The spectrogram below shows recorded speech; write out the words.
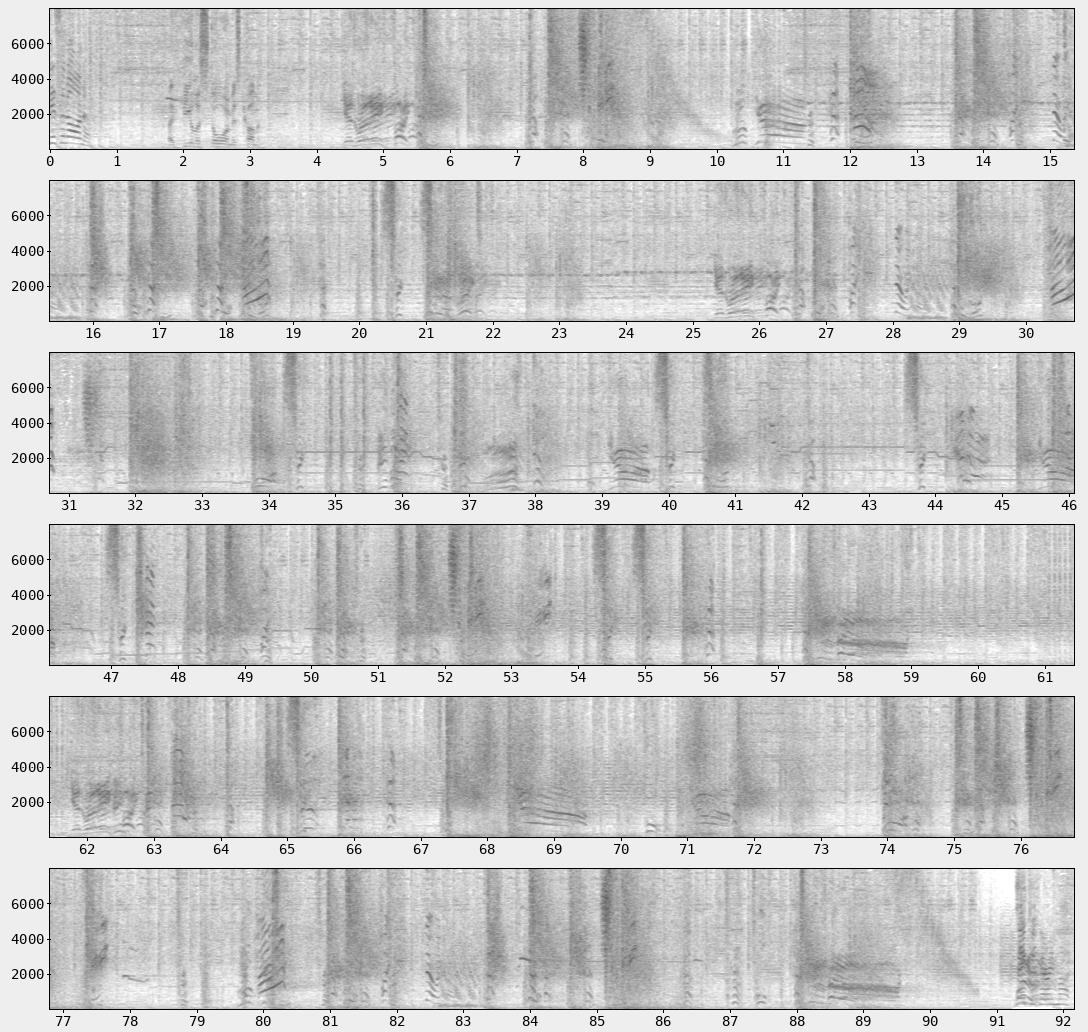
is an honor. I feel a storm is coming. Get ready, fight! Get ready, fight! Get ready, fight! very much.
